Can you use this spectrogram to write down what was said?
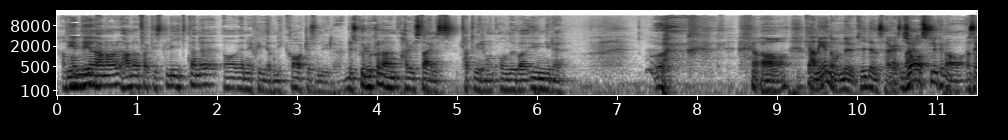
Han Det, det, han, har, han har faktiskt liknande av energi av Nick Carter som du gillar. Du skulle kunna ha en Harry Styles tatuering om du var yngre. Ja, han är nog nutidens Harry Styles. Jag skulle kunna ha, du?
